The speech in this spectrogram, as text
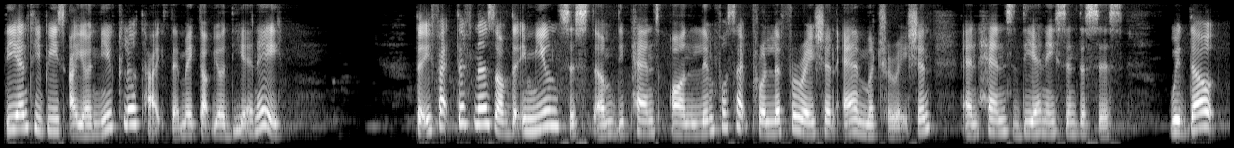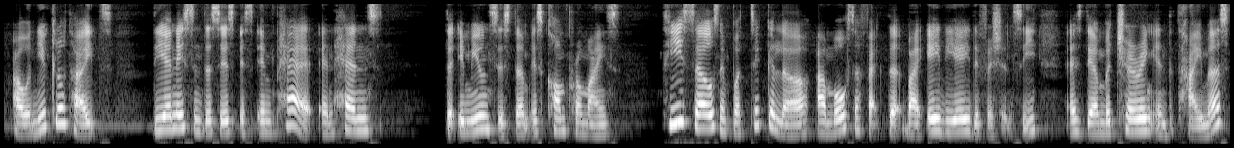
DNTPs are your nucleotides that make up your DNA. The effectiveness of the immune system depends on lymphocyte proliferation and maturation, and hence DNA synthesis. Without our nucleotides, DNA synthesis is impaired and hence the immune system is compromised. T cells in particular are most affected by ADA deficiency as they are maturing in the thymus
